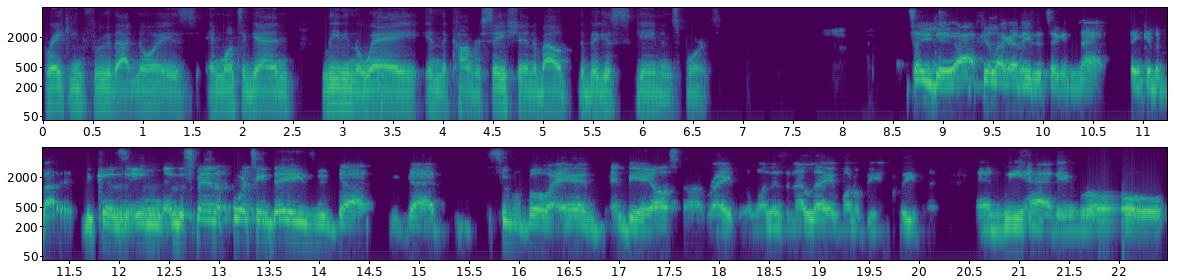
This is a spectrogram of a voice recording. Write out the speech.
breaking through that noise and once again leading the way in the conversation about the biggest game in sports? Tell you, Dave, I feel like I need to take a nap thinking about it because in, in the span of 14 days, we've got we've got the Super Bowl and NBA All Star, right? One is in LA, one will be in Cleveland, and we have a role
